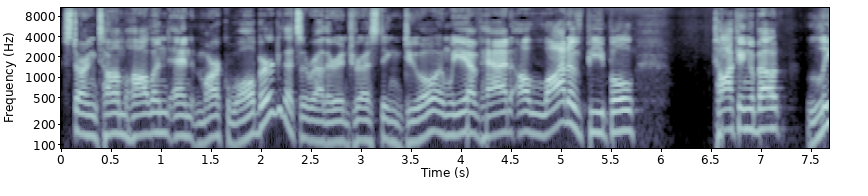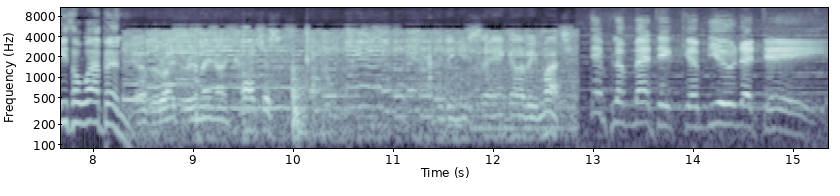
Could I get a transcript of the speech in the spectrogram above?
starring Tom Holland and Mark Wahlberg. That's a rather interesting duo, and we have had a lot of people talking about Lethal Weapon. You have the right to remain unconscious. Anything you say ain't gonna be much. Diplomatic community.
